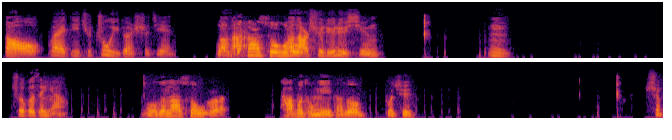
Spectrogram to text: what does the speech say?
到外地去住一段时间，到我哪儿跟他说过，到哪儿去旅旅行。嗯，说过怎样？我跟他说过，他不同意，他说不去。是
